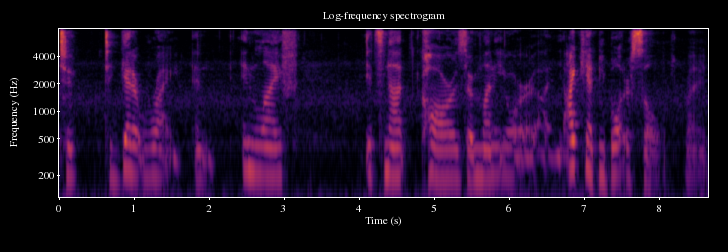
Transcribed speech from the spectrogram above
to to get it right and in life it's not cars or money or I can't be bought or sold, right?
